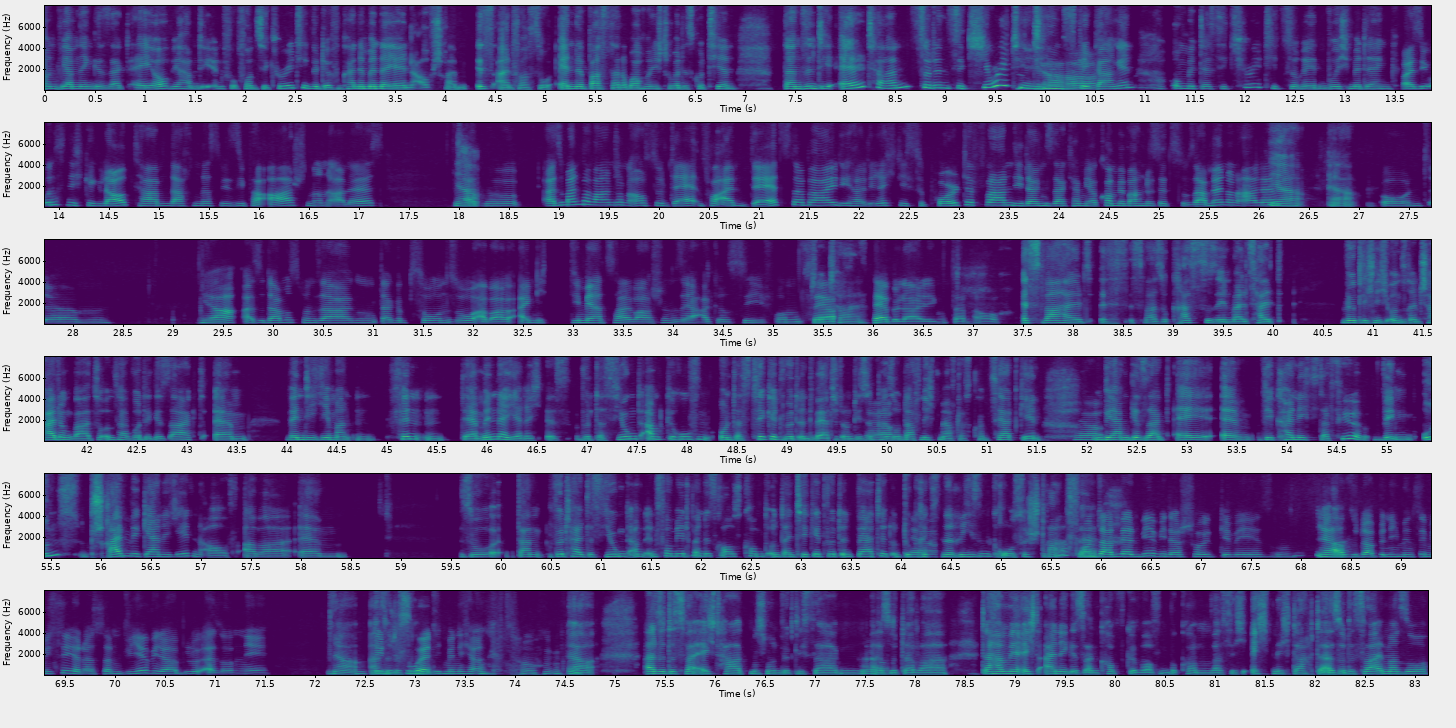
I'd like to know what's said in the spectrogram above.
und wir haben denen gesagt, ey, yo, wir haben die Info von Security, wir dürfen keine Minderjährigen aufschreiben. Ist einfach so. Ende basta, da brauchen wir nicht drüber diskutieren. Dann sind die Eltern zu den Security-Teams ja. gegangen, um mit der Security zu reden, wo ich mir denke. Weil sie uns nicht geglaubt haben, dachten, dass wir sie verarschen und alles. Ja. Also, also manchmal waren schon auch so Dad, vor allem Dads dabei, die halt richtig supportive waren, die dann gesagt haben, ja komm, wir machen das jetzt zusammen und alles. Ja, ja. Und ähm, ja, also da muss man sagen, da gibt es so und so, aber eigentlich die Mehrzahl war schon sehr aggressiv und sehr, sehr beleidigend dann auch. Es war halt, es, es war so krass zu sehen, weil es halt wirklich nicht unsere Entscheidung war. Zu uns wurde gesagt, ähm, wenn die jemanden finden, der minderjährig ist, wird das Jugendamt gerufen und das Ticket wird entwertet und diese ja. Person darf nicht mehr auf das Konzert gehen. Ja. Und wir haben gesagt, ey, ähm, wir können nichts dafür. Wegen uns schreiben wir gerne jeden auf, aber ähm, so, dann wird halt das Jugendamt informiert, wenn es rauskommt und dein Ticket wird entwertet und du ja. kriegst eine riesengroße Strafe. Und dann wären wir wieder schuld gewesen. Ja. Also da bin ich mir ziemlich sicher, dass dann wir wieder blöd, also nee. Ja, Den also das Schuh hätte ich mir nicht angezogen. Ja, also das war echt hart, muss man wirklich sagen. Ja. Also da war, da haben wir echt einiges an den Kopf geworfen bekommen, was ich echt nicht dachte. Also das war immer so,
